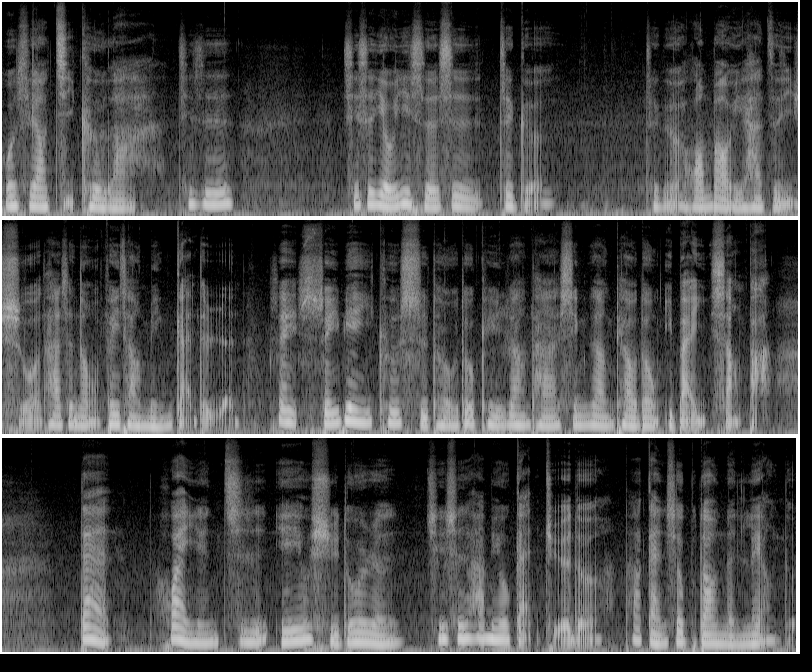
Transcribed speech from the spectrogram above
或是要几克拉。其实，其实有意思的是，这个这个黄宝仪他自己说，他是那种非常敏感的人，所以随便一颗石头都可以让他心脏跳动一百以上吧。但换言之，也有许多人其实他没有感觉的，他感受不到能量的，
